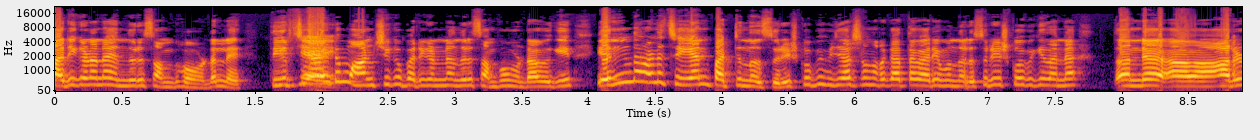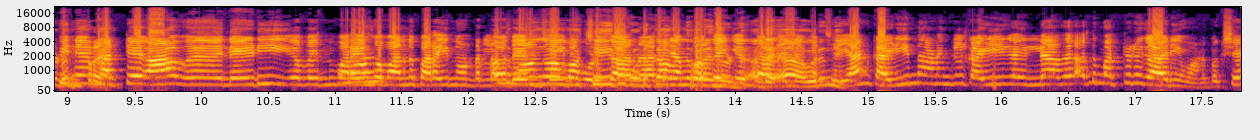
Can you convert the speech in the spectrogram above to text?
പരിഗണന എന്നൊരു സംഭവം ഉണ്ടല്ലേ തീർച്ചയായിട്ടും മാനുഷിക പരിഗണന എന്നൊരു സംഭവം ഉണ്ടാവുകയും എന്താണ് ചെയ്യാൻ പറ്റുന്നത്? സുരേഷ് ഗോപി വിചാരിച്ച നടക്കാത്ത കാര്യമൊന്നുമല്ല സുരേഷ് ഗോപിക്ക് തന്നെ തന്റെ ആരുടെ മറ്റേ ആ ലേഡി എന്ന് പറയുമ്പോ വന്ന് പറയുന്നുണ്ടല്ലോ ചെയ്യാൻ കഴിയുന്നതാണെങ്കിൽ കഴിയുക ഇല്ലാതെ അത് മറ്റൊരു കാര്യമാണ്. പക്ഷെ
